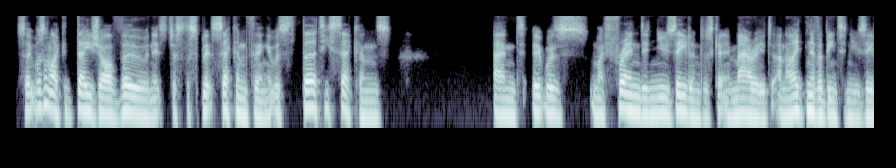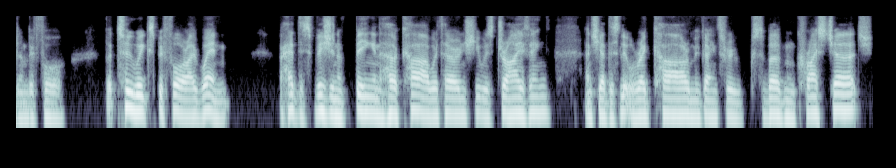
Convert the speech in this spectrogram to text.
so it wasn't like a deja vu and it's just the split second thing it was 30 seconds and it was my friend in New Zealand was getting married and I'd never been to New Zealand before but 2 weeks before I went I had this vision of being in her car with her and she was driving and she had this little red car and we are going through suburban Christchurch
